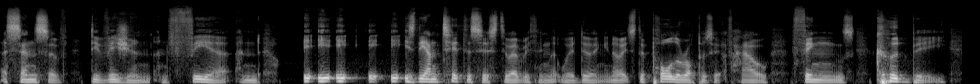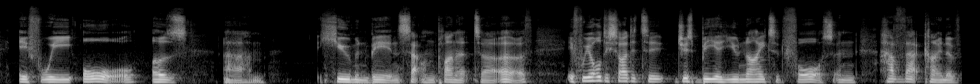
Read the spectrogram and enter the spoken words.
a sense of division and fear and it, it, is the antithesis to everything that we're doing. You know, it's the polar opposite of how things could be if we all, us um, human beings sat on planet uh, Earth, if we all decided to just be a united force and have that kind of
